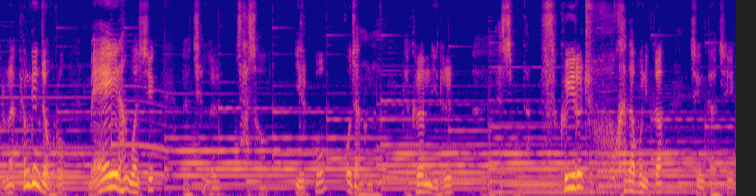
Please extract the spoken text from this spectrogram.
그러나 평균적으로 매일 한 권씩 책을 사서 읽고 꽂아놓는 그런 일을 어, 했습니다. 그 일을 쭉 하다 보니까 지금까지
